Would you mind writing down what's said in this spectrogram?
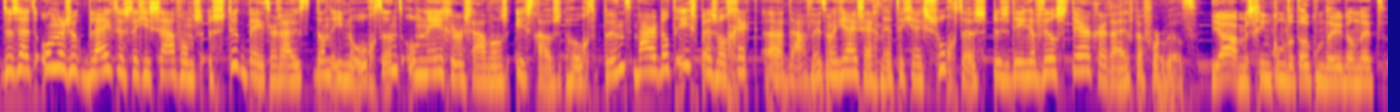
Dus uit onderzoek blijkt dus dat je s'avonds een stuk beter ruikt dan in de ochtend. Om 9 uur s'avonds is trouwens het hoogtepunt. Maar dat is best wel gek, eh, David. Want jij zegt net dat jij 's ochtends dus dingen veel sterker ruikt bijvoorbeeld. Ja, misschien komt dat ook omdat je dan net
